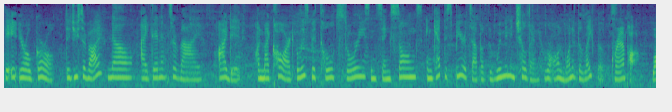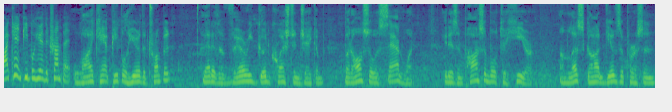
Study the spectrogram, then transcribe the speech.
the eight year old girl. Did you survive? No, I didn't survive. I did. On my card, Elizabeth told stories and sang songs and kept the spirits up of the women and children who were on one of the lifeboats. Grandpa, why can't people hear the trumpet? Why can't people hear the trumpet? That is a very good question, Jacob, but also a sad one. It is impossible to hear unless God gives a person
